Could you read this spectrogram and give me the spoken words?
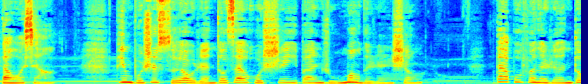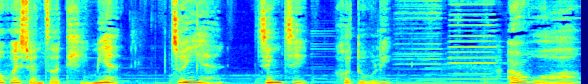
但我想，并不是所有人都在乎诗一般如梦的人生，大部分的人都会选择体面、尊严、经济和独立。而我，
